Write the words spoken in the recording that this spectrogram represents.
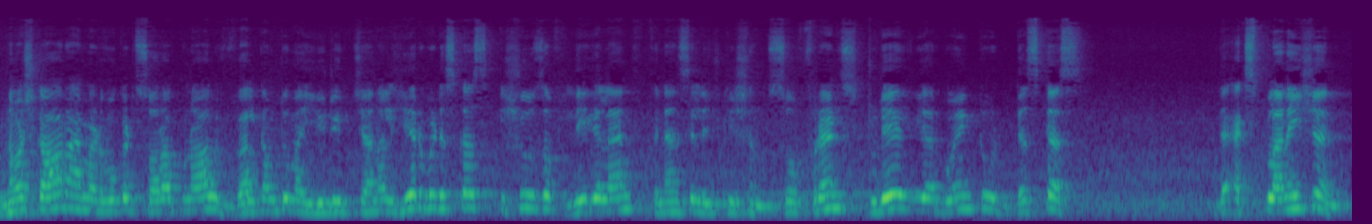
Namaskar, I am Advocate Saurabh Kunal. Welcome to my YouTube channel. Here we discuss issues of legal and financial education. So, friends, today we are going to discuss the explanation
